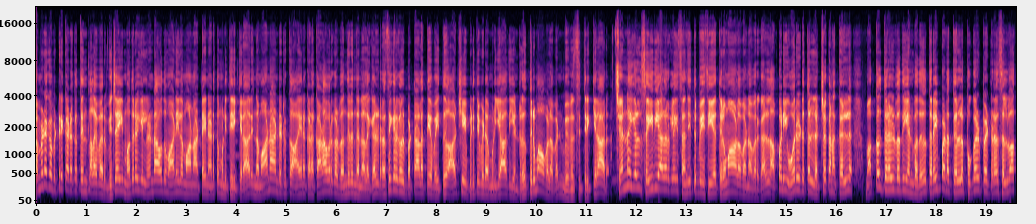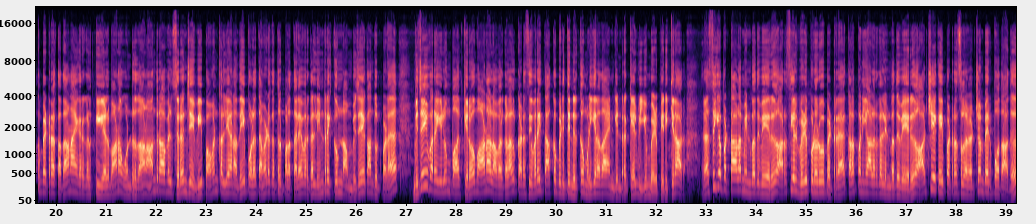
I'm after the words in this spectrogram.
தமிழக வெற்றி கழகத்தின் தலைவர் விஜய் மதுரையில் இரண்டாவது மாநில மாநாட்டை நடத்தி முடித்திருக்கிறார். இந்த மாநாட்டிற்கு ஆயிரக்கணக்கானவர்கள் வந்திருந்த நிலையில் ரசிகர்கள் பட்டாளத்தை வைத்து ஆட்சியை பிடித்துவிட முடியாது என்று திருமாவளவன் விமர்சித்திருக்கிறார். சென்னையில் செய்தியாளர்களை சந்தித்து பேசிய திருமாவளவன் அவர்கள் அப்படி ஓரிடத்தில் லட்சக்கணக்கில் மக்கள் திரள்வது என்பது திரைப்படத்தில் புகழ்பெற்ற செல்வாக்கு பெற்ற கதாநாயகர்களுக்கு இயல்பான ஒன்றுதான். ஆந்திராவில் சிரஞ்சீவி பவன் கல்யாண் அதே போல தமிழகத்தில் பல தலைவர்கள் இன்றைக்கும் நாம் விஜயகாந்த் உட்பட விஜய் வரையிலும் பார்க்கிறோம். ஆனால் அவர்களால் கடைசி வரை தாக்குப்பிடித்து நிற்க முடிகிறதா என்கின்ற கேள்வியும் எழுப்பியிருக்கிறார். ரசிக பட்டாளம் என்பது வேறு அரசியல் விழிப்புணர்வு பெற்ற களப்பணியாளர்கள் என்பது வேறு ஆட்சியை கைப்பற்ற சில லட்சம் பேர் போதாது.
